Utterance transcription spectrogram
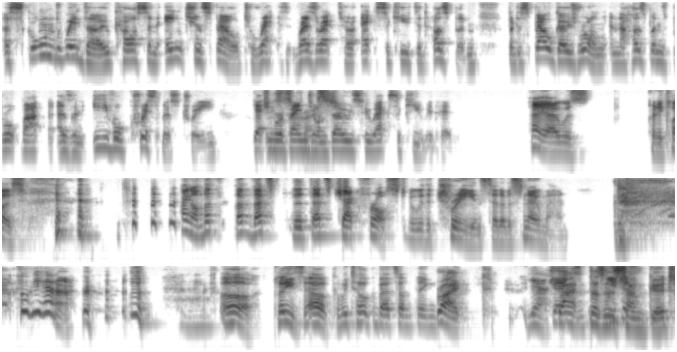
A scorned widow casts an ancient spell to re- resurrect her executed husband, but the spell goes wrong and the husband's brought back as an evil Christmas tree, getting Jesus revenge Christ. on those who executed him. Hey, I was pretty close. Hang on, that, that that's the, that's Jack Frost, but with a tree instead of a snowman. Oh, yeah. Oh, please! Oh, can we talk about something? right. Yeah, that doesn't you just- sound good.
